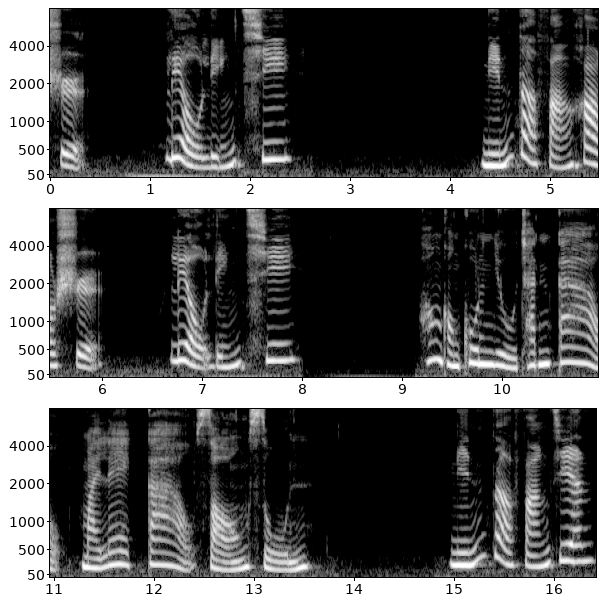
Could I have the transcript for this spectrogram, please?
是六零七 您的房号是六零七ห้องของคุณอยู่ชั้น9หมายเลข920您的房间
